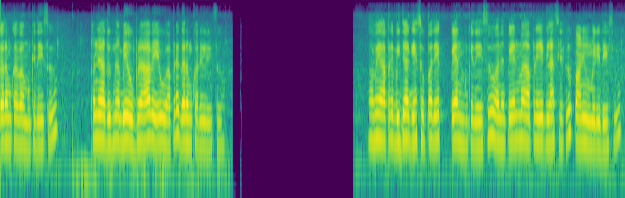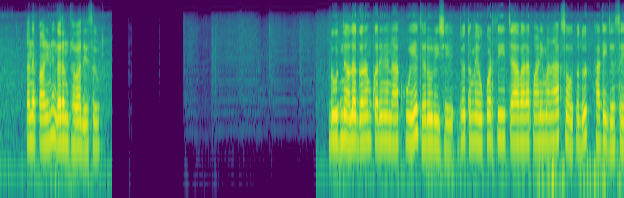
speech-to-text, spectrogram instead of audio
ગરમ કરવા મૂકી દઈશું. અને આ દૂધના બે ઉભરા આવે એવું આપણે ગરમ કરી લઈશું. હવે આપણે બીજા ગેસ ઉપર એક પેન મૂકી દઈશું અને પેનમાં આપણે એક ગ્લાસ જેટલું પાણી ઉમેરી દઈશું અને પાણીને ગરમ થવા દઈશું. દૂધને અલગ ગરમ કરીને નાખવું એ જરૂરી છે. જો તમે ઉપરથી ચાવાળા પાણીમાં નાખશો તો દૂધ ફાટી જશે.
